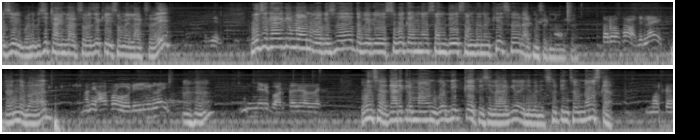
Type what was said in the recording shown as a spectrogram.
अझै भनेपछि टाइम लाग्छ अझै केही समय लाग्छ है? हुन्छ कार्यक्रममा आउनुभएको छ तपाईँको शुभकामना सन्देश सम्झना के छ राख्न सक्नुहुन्छ? धन्यवाद। अनि मेरो घर परिवारलाई। हुन्छ कार्यक्रममा आउनुभयो। निकै खुसी लाग्यो। अहिले भने छुट्टिन्छौँ नमस्कार। नमस्कार।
